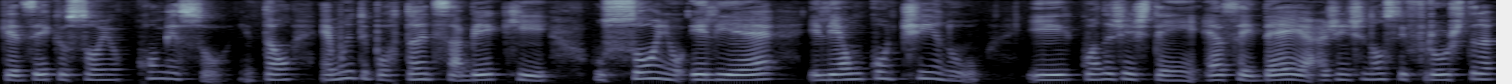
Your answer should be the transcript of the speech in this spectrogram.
quer dizer que o sonho começou. Então, é muito importante saber que o sonho ele é ele é um contínuo. E quando a gente tem essa ideia, a gente não se frustra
